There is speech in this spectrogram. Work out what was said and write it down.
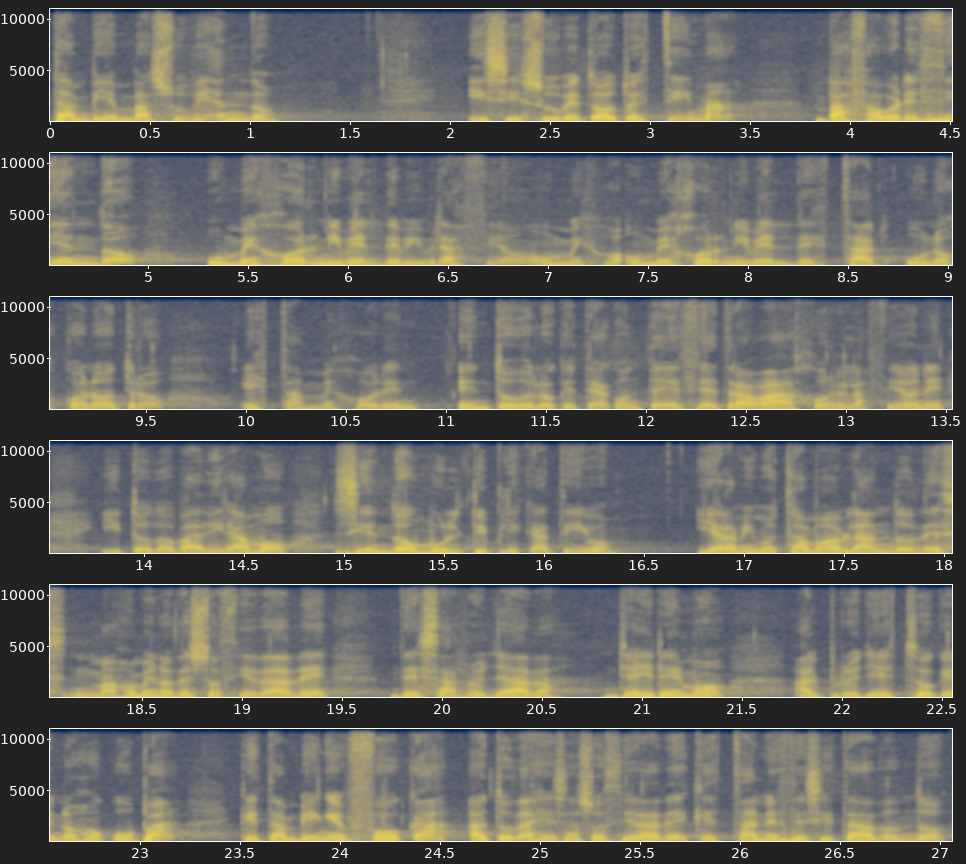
también va subiendo. Y si sube tu autoestima, va favoreciendo un mejor nivel de vibración, un mejor, un mejor nivel de estar unos con otros, estás mejor en, todo lo que te acontece, trabajo, relaciones, y todo va, digamos, siendo multiplicativo. Y ahora mismo estamos hablando de, más o menos de sociedades desarrolladas. Ya iremos al proyecto que nos ocupa, que también enfoca a todas esas sociedades que están necesitando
